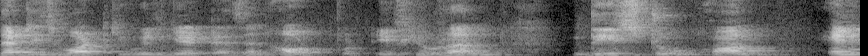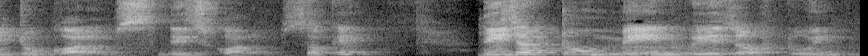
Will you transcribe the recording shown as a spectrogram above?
that is what you will get as an output. If you run these two on any two columns, these columns, okay. These are two main ways of doing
